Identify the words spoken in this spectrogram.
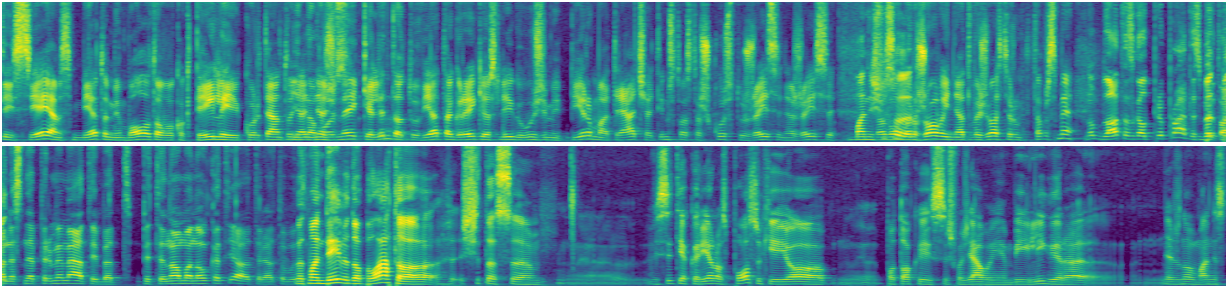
teisėjams mėtomi Molotovo kokteiliai, kur ten tu net nežinai, kilintą tu vietą Graikijos lygių užimi pirmą, trečią, atims tuos taškus, tu žaisi, nežaisi. Man iš viso varžovai net važiuos ir rungti. Ta prasme. Nu, Blatas gal pripratęs, bet to, nes ne pirmi metai, bet Pitino manau, kad jo, turėtų būti. Bet man Davido Blato šitas, e, visi tie karjeros posūkiai jo po to, kai jis išvažiavo į NBA lygą, yra, nežinau, man jis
